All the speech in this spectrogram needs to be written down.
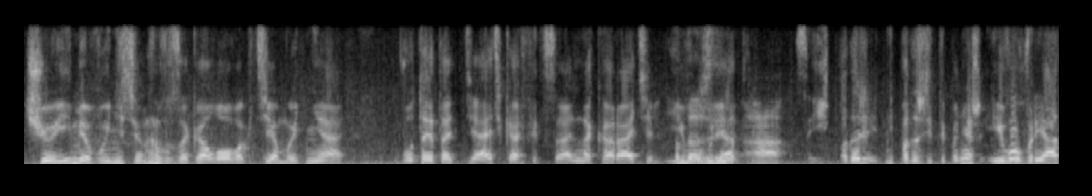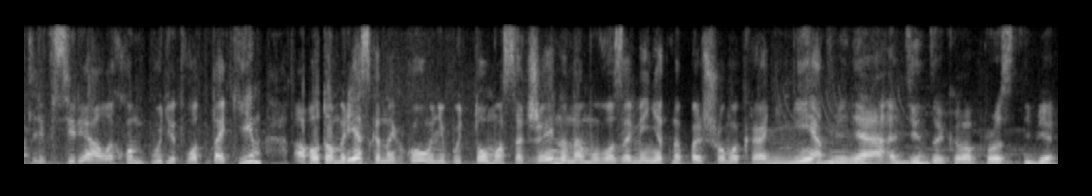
чье имя вынесено в заголовок темы дня вот этот дядька официально каратель. И подожди, его вряд ли... А... И, подожди, не, подожди, ты понимаешь, его вряд ли в сериалах он будет вот таким, а потом резко на какого-нибудь Томаса Джейна нам его заменят на большом экране. Нет. У меня один только вопрос тебе.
